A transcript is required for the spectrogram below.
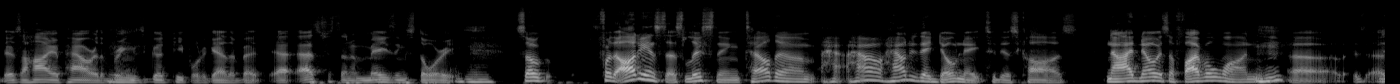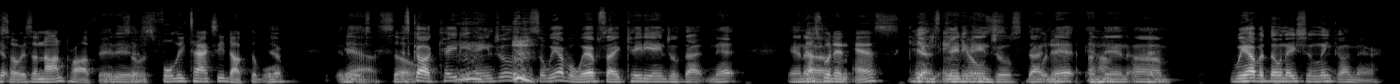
there's a higher power that Mhm. brings good people together. But that's just an amazing story. Mhm. So for the audience that's listening, tell them how how do they donate to this cause? Now I know it's a 501, Mhm. uh, uh, Yep. so it's a nonprofit, It so it's fully tax deductible. Yep, It is. yeah, so It's called Katie Angels. so we have a website, katieangels.net. And that's uh, with an S. yes, Angels with katieangels.net. an- And uh-huh, then okay. um, we have a donation link on there,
